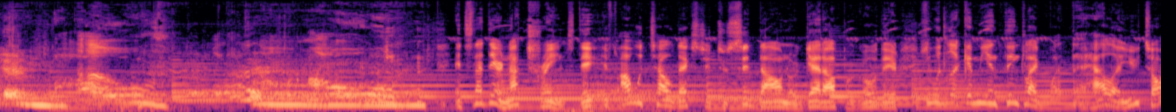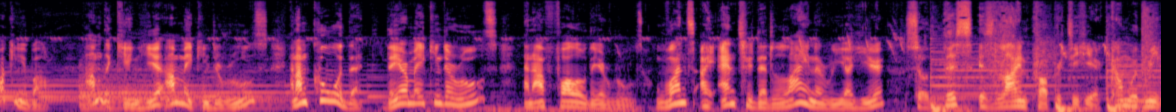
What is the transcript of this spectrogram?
It's not they're not trained. They, if I would tell Dexter to sit down or get up or go there, he would look at me and think like, what the hell are you talking about? I'm the king here, I'm making the rules, and I'm cool with that. They are making the rules, and I follow their rules. Once I enter that lion area here, so this is lion property here, come with me.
